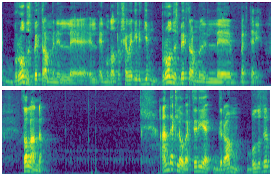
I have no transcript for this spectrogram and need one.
broad spectrum من المضادات الحيوية دي بتجيب broad spectrum من البكتيريا. صلى على النبي. عندك لو بكتيريا gram positive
